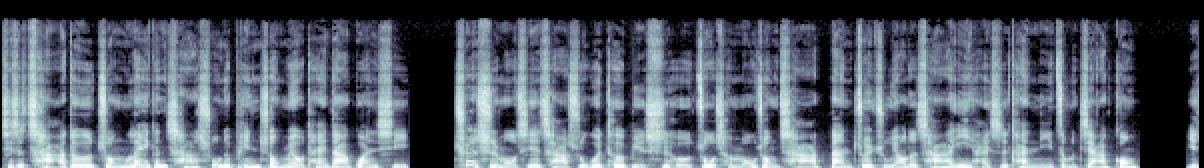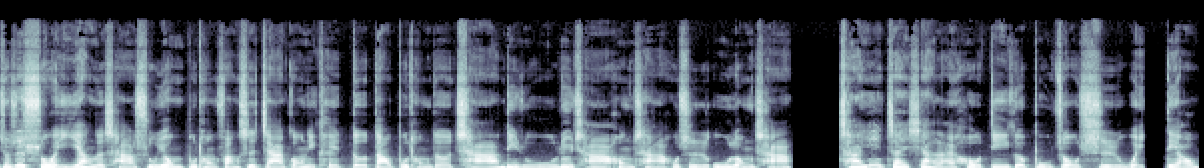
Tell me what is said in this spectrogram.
其实茶的种类跟茶树的品种没有太大关系。确实，某些茶树会特别适合做成某种茶，但最主要的差异还是看你怎么加工。也就是说，一样的茶树用不同方式加工，你可以得到不同的茶，例如绿茶、红茶或是乌龙茶。茶叶摘下来后，第一个步骤是萎凋。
